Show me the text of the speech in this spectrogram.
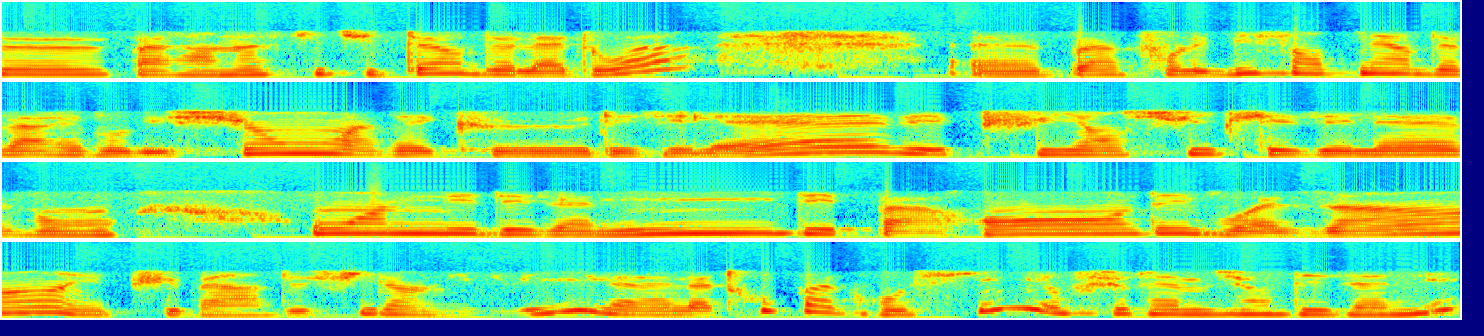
euh, par un instituteur de la Doigt ben, pour le bicentenaire de la Révolution avec des élèves. Et puis ensuite, les élèves ont, ont amené des amis, des parents, des voisins. Et puis, ben, de fil en aiguille, la, la troupe a grossi au fur et à mesure des années.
